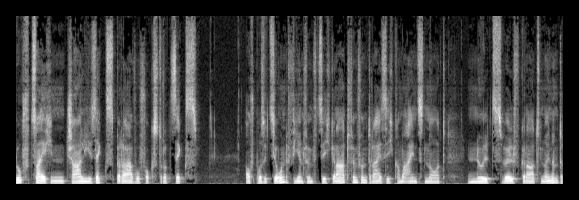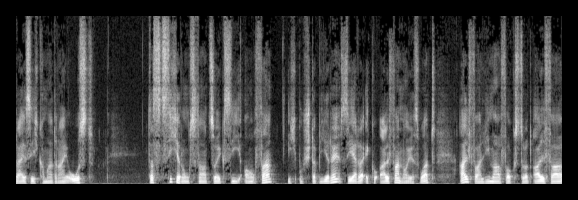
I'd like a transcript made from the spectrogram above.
Rufzeichen Charlie 6 Bravo Foxtrot 6. Auf Position 54 Grad 35,1 Nord, 012 Grad 39,3 Ost. Das Sicherungsfahrzeug Sea Alpha, ich buchstabiere Sierra Echo Alpha, neues Wort, Alpha Lima Foxtrot Alpha,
